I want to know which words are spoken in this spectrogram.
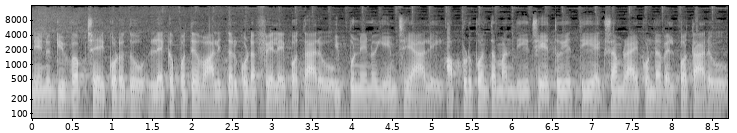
నేను గివ్ అప్ చేయకూడదు. లేకపోతే వాళ్ళిద్దరు కూడా ఫెయిల్ అయిపోతారు. ఇప్పుడు నేను ఏం చేయాలి? అప్పుడు కొంతమంది చేతు ఎత్తి ఎగ్జామ్ రాయకుండా వెళ్ళిపోతారు.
